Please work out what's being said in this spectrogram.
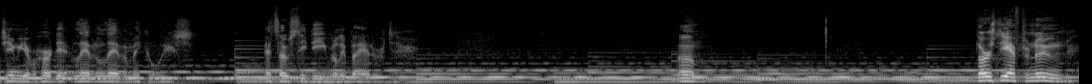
Jimmy, you ever heard that? 11 11, make a wish. That's OCD really bad right there. Um, Thursday afternoon,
